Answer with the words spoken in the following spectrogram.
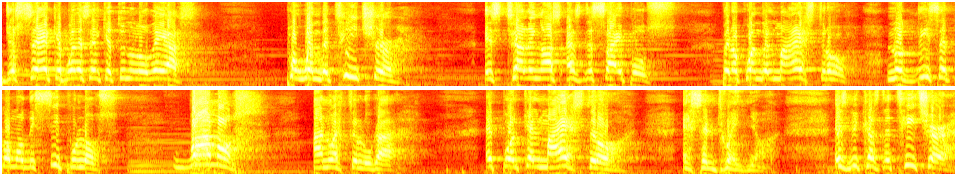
Yo sé que puede ser que tú no lo veas. But when the teacher is telling us as disciples, pero cuando el maestro nos dice como discípulos, vamos a nuestro lugar, es porque el maestro es el dueño. It's because the teacher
